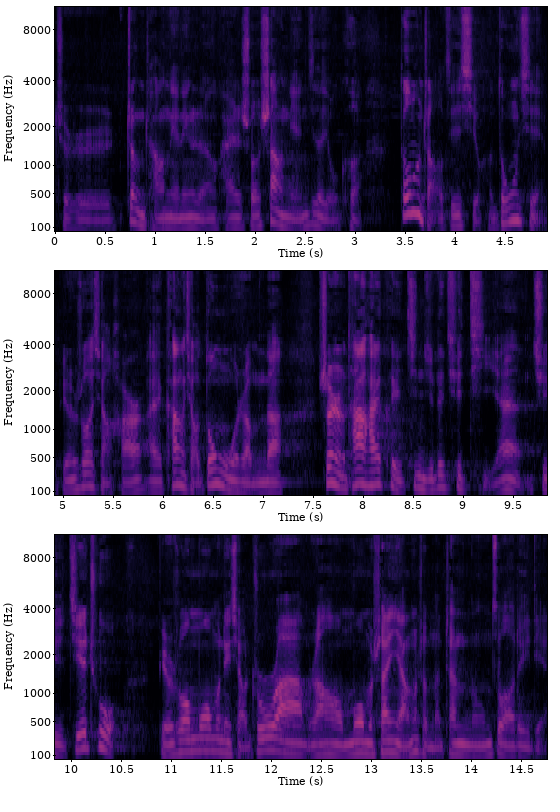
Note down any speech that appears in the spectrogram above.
就是正常年龄人，还是说上年纪的游客，都能找到自己喜欢的东西。比如说小孩儿，哎，看看小动物什么的，甚至他还可以近距离去体验、去接触。比如说摸摸那小猪啊，然后摸摸山羊什么的，真的能做到这一点。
